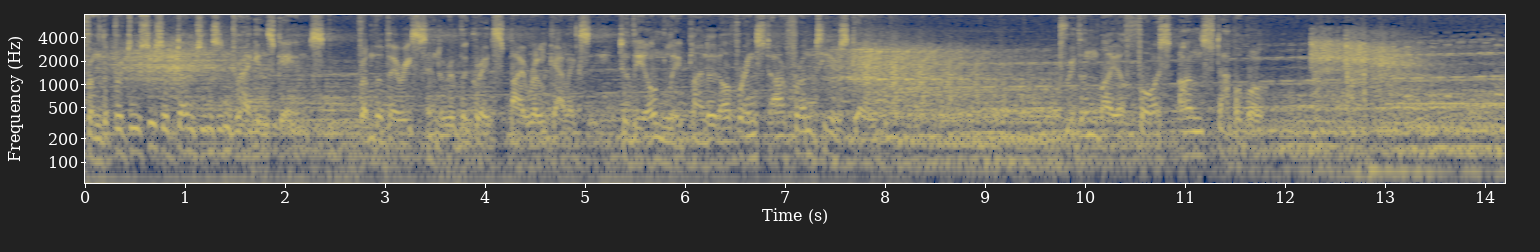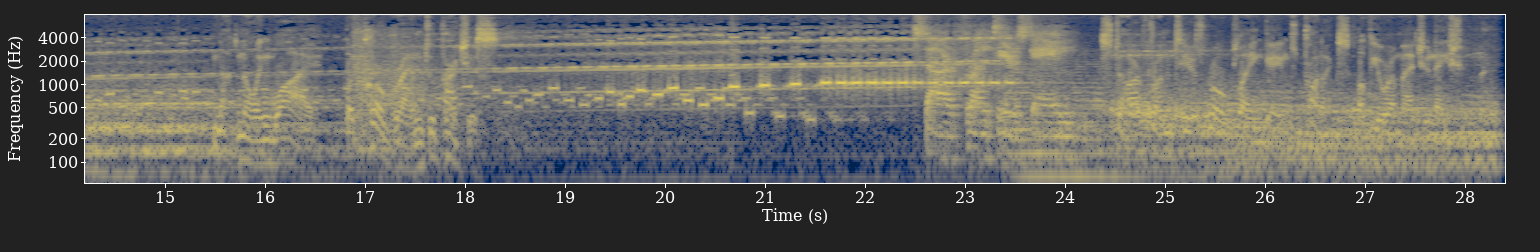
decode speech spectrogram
From the producers of Dungeons and Dragons games, from the very center of the great spiral galaxy to the only planet offering Star Frontiers game. Driven by a force unstoppable. Not knowing why, but programmed to purchase. Star Frontiers game. Star Frontiers role-playing games, products of your imagination.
